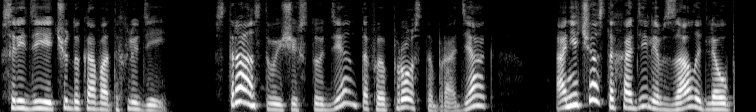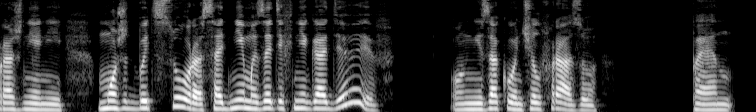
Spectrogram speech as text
среди чудаковатых людей, странствующих студентов и просто бродяг. Они часто ходили в залы для упражнений. Может быть, ссора с одним из этих негодяев? Он не закончил фразу. Пен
